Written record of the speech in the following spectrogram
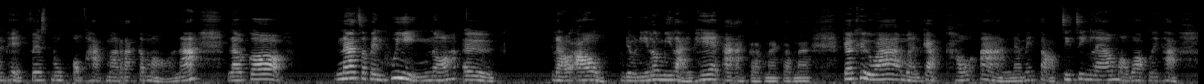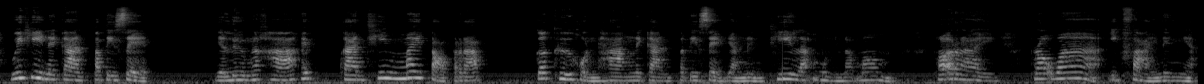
นเพจ Facebook อกหักมารักกับหมอนะ แล้วก็น่าจะเป็นผู้หญิงเนาะเออเราเอาเดี๋ยวนี้เรามีหลายเพศอะอะกลับมากลับมา ก็คือว่าเหมือนกับเขาอ่านแล้วไม่ตอบจริง ๆ แล้วหมอบอกเลยค่ะ วิธีในการปฏิเสธ อย่าลืมนะคะการที่ไม่ตอบรับก็คือหนทางในการปฏิเสธอย่างหนึ่งที่ละมุนละม่อม เพราะอะไร เพราะว่าอีกฝ่ายหนึ่งเนี่ย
